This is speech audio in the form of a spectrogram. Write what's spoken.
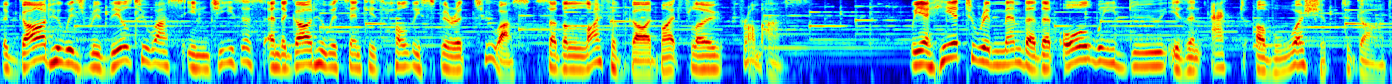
the God who is revealed to us in Jesus and the God who has sent his Holy Spirit to us so the life of God might flow from us. We are here to remember that all we do is an act of worship to God.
